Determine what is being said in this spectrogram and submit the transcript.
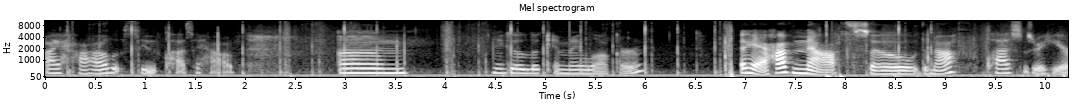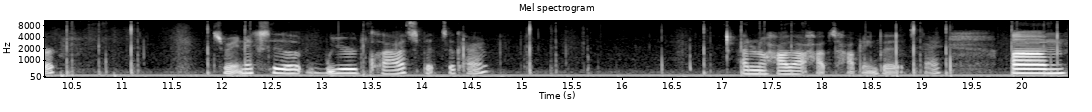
I have, let's see what class I have. Um, let me go look in my locker. Okay, I have math, so the math class is right here. It's right next to the weird class, but it's okay. I don't know how that that's happening, but it's okay. Um,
